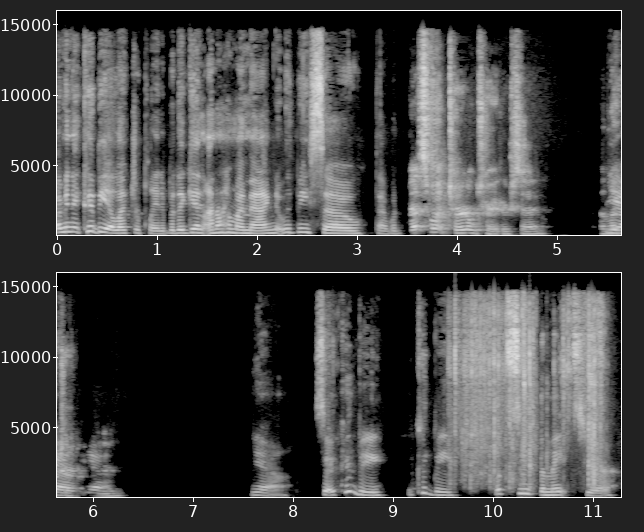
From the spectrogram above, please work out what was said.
I mean, it could be electroplated, but again, I don't have my magnet with me, so that would. That's what Turtle Trader said. Yeah, yeah. Yeah. So it could be. It could be. Let's see if the mate's here.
